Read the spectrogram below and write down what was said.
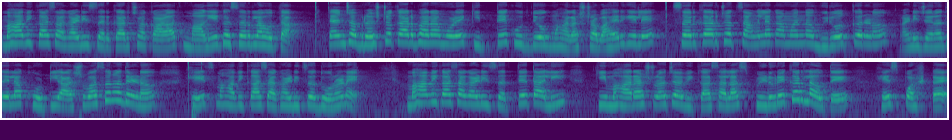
महाविकास आघाडी सरकारच्या काळात मागे घसरला होता. त्यांच्या भ्रष्ट कारभारामुळे कित्येक उद्योग महाराष्ट्राबाहेर गेले. सरकारच्या चांगल्या कामांना विरोध करणं आणि जनतेला खोटी आश्वासनं देणं हेच महाविकास आघाडीचं धोरण आहे. महाविकास आघाडी सत्तेत आली की महाराष्ट्राच्या विकासाला स्पीडब्रेकर लावते हे स्पष्ट आहे.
